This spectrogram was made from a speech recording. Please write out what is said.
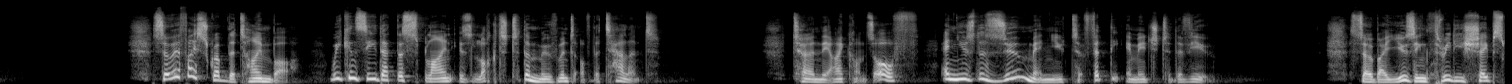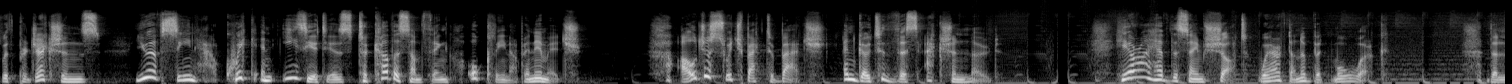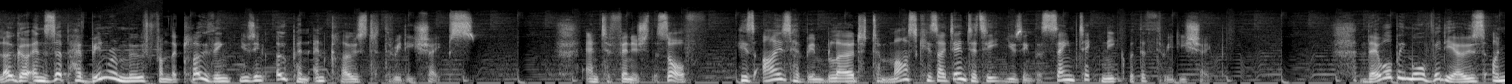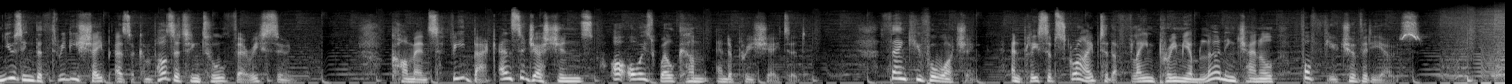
So if I scrub the time bar, we can see that the spline is locked to the movement of the talent. Turn the icons off and use the Zoom menu to fit the image to the view. So by using 3D shapes with projections, you have seen how quick and easy it is to cover something or clean up an image. I'll just switch back to batch and go to this action node. Here I have the same shot where I've done a bit more work. The logo and zip have been removed from the clothing using open and closed 3D shapes. And to finish this off, his eyes have been blurred to mask his identity using the same technique with the 3D shape. There will be more videos on using the 3D shape as a compositing tool very soon. Comments, feedback, and suggestions are always welcome and appreciated. Thank you for watching, and please subscribe to the Flame Premium Learning channel for future videos.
